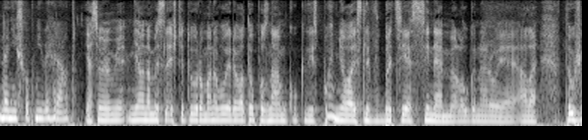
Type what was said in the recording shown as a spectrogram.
není schopný vyhrát. Já jsem měl na mysli ještě tu Romanovou jedovatou poznámku, kdy spochybnila, hmm. jestli vůbec je synem Logana Roye, ale to už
